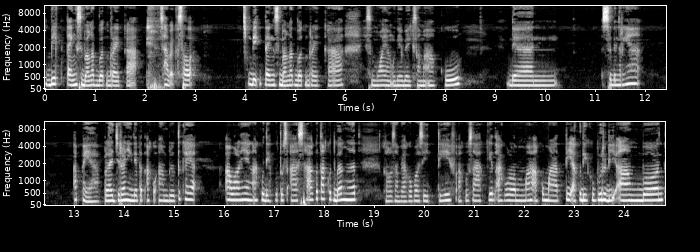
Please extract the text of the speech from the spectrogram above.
big thanks banget buat mereka. Sampai kesel. Big thanks banget buat mereka. Semua yang udah baik sama aku. Dan sebenarnya apa ya pelajaran yang dapat aku ambil tuh kayak awalnya yang aku deh putus asa aku takut banget. Kalau sampai aku positif aku sakit aku lemah aku mati aku dikubur di Ambon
